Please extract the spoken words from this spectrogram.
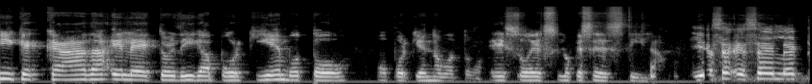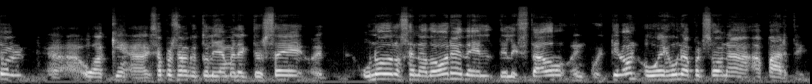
y que cada elector diga por quién votó o por quién no votó. Eso es lo que se destila. Y ese, ese elector, ah, o a, a, esa persona que tú le llamas elector, ¿es uno de los senadores del, del, estado en cuestión o es una persona aparte?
